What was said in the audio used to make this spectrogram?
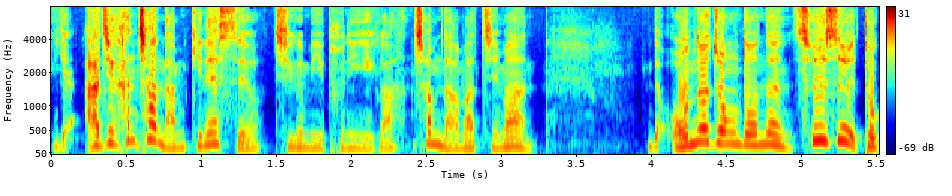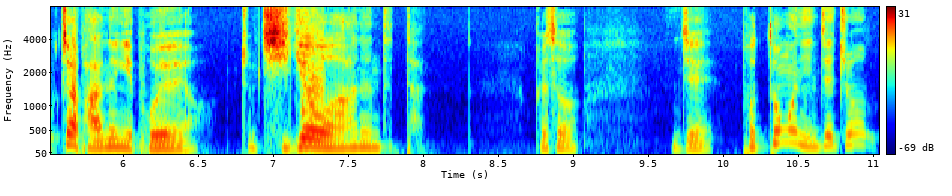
이게 아직 한참 남긴 했어요. 지금 이 분위기가 한참 남았지만 근데 어느 정도는 슬슬 독자 반응이 보여요. 좀 지겨워하는 듯한. 그래서 이제 보통은 이제 좀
